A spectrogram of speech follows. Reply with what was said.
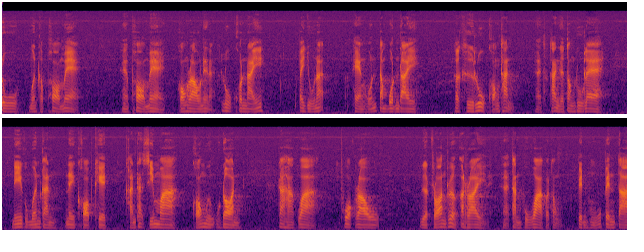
ดูเหมือนกับพ่อแม่ พ่อแม่ของเราเนี่ยนะลูกคนไหนไปอยู่ณนะแห่งหนตำบลใด ก็คือลูกของท่าน ท่านก็ต้องดูแล นี้ก็เหมือนกันในขอบเขตขันธสีมาของเมืองอุดร ถ้าหากว่าพวกเราเดือดร้อนเรื่องอะไร ท่านผู้ว่าก็ต้องเป็นหูเป็นตา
